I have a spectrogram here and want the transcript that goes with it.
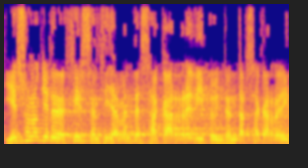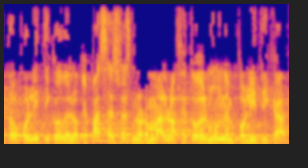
Y eso no quiere decir sencillamente sacar rédito, intentar sacar rédito político de lo que pasa, eso es normal, lo hace todo el mundo en política.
